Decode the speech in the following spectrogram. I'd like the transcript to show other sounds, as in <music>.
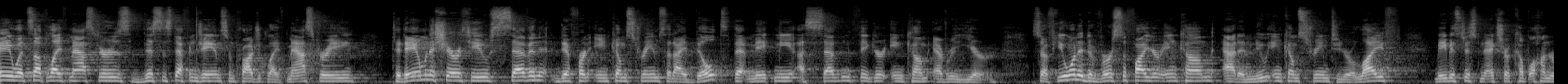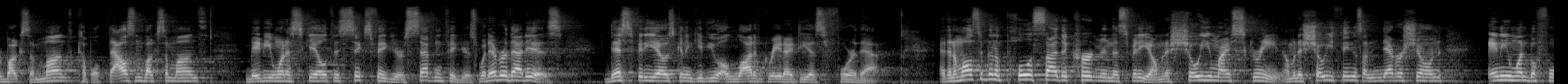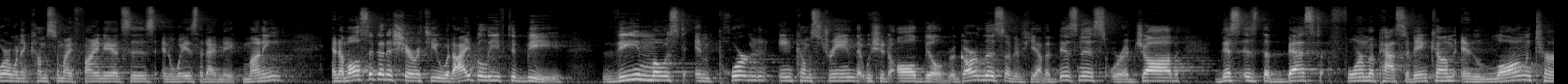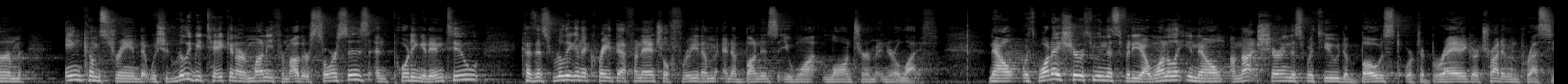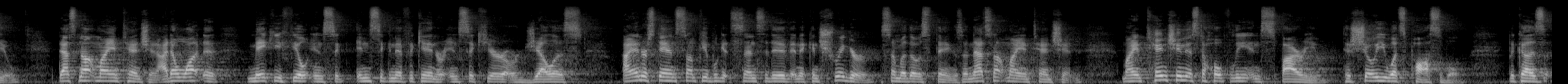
Hey, what's up, Life Masters? This is Stefan James from Project Life Mastery. Today, I'm going to share with you seven different income streams that I built that make me a seven figure income every year. So, if you want to diversify your income, add a new income stream to your life, maybe it's just an extra couple hundred bucks a month, couple thousand bucks a month, maybe you want to scale to six figures, seven figures, whatever that is, this video is going to give you a lot of great ideas for that. And then I'm also to pull aside the curtain in this video. I'm going to show you my screen. I'm going to show you things I've never shown anyone before when it comes to my finances and ways that I make money. And I'm also going to share with you what I believe to be the most important income stream that we should all build, regardless of if you have a business or a job. This is the best form of passive income and long term income stream that we should really be taking our money from other sources and putting it into because it's really going to create that financial freedom and abundance that you want long term in your life. Now, with what I share with you in this video, I want to let you know I'm not sharing this with you to boast or to brag or try to impress you. That's not my intention. I don't want to make you feel insignificant or insecure or jealous. I understand some people get sensitive and it can trigger some of those things, and that's not my intention. My intention is to hopefully inspire you, to show you what's possible. Because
